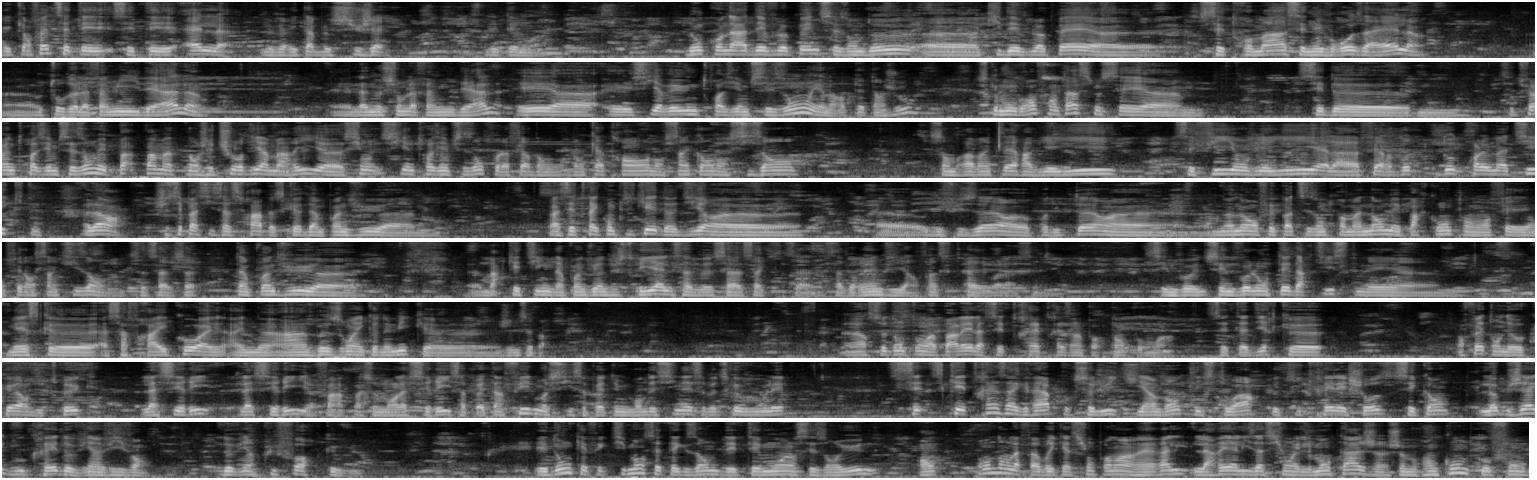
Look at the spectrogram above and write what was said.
et qu'en fait, c'était, c'était elle le véritable sujet des témoins. Donc, on a développé une saison 2 euh, qui développait euh, ses traumas, ses névroses à elle, euh, autour de la famille idéale, euh, la notion de la famille idéale. Et, et s'il y avait eu une troisième saison, il y en aura peut-être un jour, parce que mon grand fantasme, c'est c'est de c'est de faire une troisième saison, mais pas pas maintenant. J'ai toujours dit à Marie, euh, si s'il y a une troisième saison, faut la faire dans dans quatre ans, dans cinq ans, dans six ans. Sandra Winkler a vieilli, ses filles ont vieilli, elle a affaire d'autres d'autres problématiques. Alors, je sais pas si ça se fera parce que d'un point de vue, euh, bah, c'est très compliqué de dire euh, euh, aux diffuseurs, aux producteurs, euh, non non, on fait pas de saison 3 maintenant, mais par contre, on en fait on fait dans 5-6 ans. Ça, ça, ça- d'un point de vue euh, marketing, d'un point de vue industriel, ça veut ça ça, ça, ça veut rien dire. Enfin, c'est très voilà, c'est une, une volonté d'artiste, mais euh, mais est-ce que ça fera écho à, un besoin économique euh, Je ne sais pas. Alors, ce dont on va parler là, c'est très très important pour moi. C'est-à-dire que, en fait, on est au cœur du truc. La série, la série, enfin pas seulement la série, ça peut être un film aussi, ça peut être une bande dessinée, ça peut être ce que vous voulez. Ce qui est très agréable pour celui qui invente l'histoire, que qui crée les choses, c'est quand l'objet que vous créez devient vivant, devient plus fort que vous. Et donc, effectivement, cet exemple des témoins saison 1, en, pendant la fabrication, pendant la réalisation et le montage, je me rends compte qu'au fond,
